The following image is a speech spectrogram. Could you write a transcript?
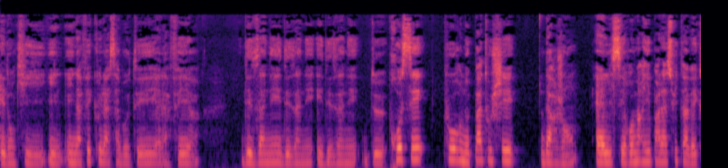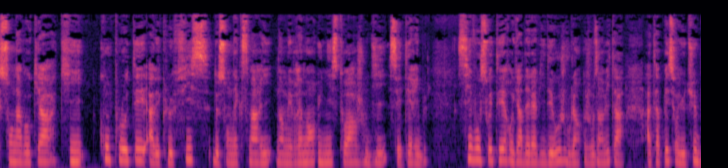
Et donc il, n'a fait que la saboter, elle a fait... Euh, des années et des années et des années de procès pour ne pas toucher d'argent. Elle s'est remariée par la suite avec son avocat qui comploté avec le fils de son ex-mari. Non mais vraiment une histoire, je vous dis, c'est terrible. Si vous souhaitez regarder la vidéo, je vous, invite à, à, taper sur YouTube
